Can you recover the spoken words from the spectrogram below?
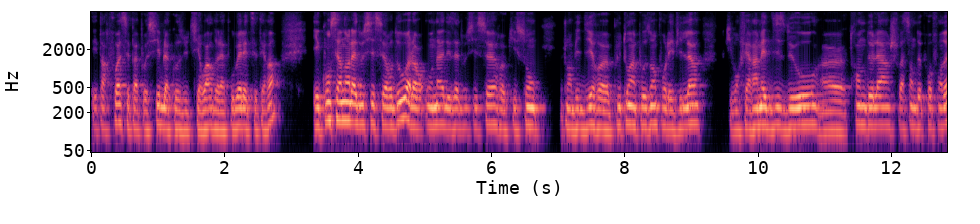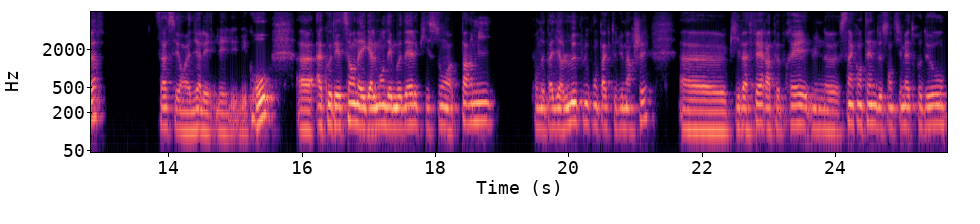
et parfois c'est pas possible à cause du tiroir, de la poubelle, etc. Et concernant l'adoucisseur d'eau, alors on a des adoucisseurs qui sont, j'ai envie de dire, euh, plutôt imposants pour les villas, qui vont faire 1m10 de haut, 30 euh, de large, 60 de profondeur. Ça, c'est, on va dire, les, gros. Euh, à côté de ça, on a également des modèles qui sont parmi pour ne pas dire le plus compact du marché, euh, qui va faire à peu près une cinquantaine de centimètres de haut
